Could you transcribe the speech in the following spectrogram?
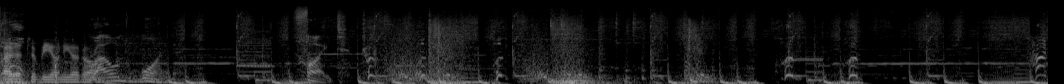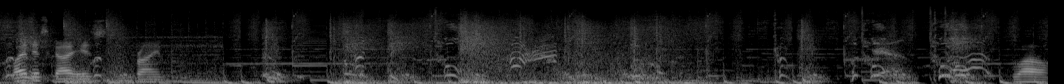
Better to be on your own. Round one. Fight. Why this guy is prime? Wow.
